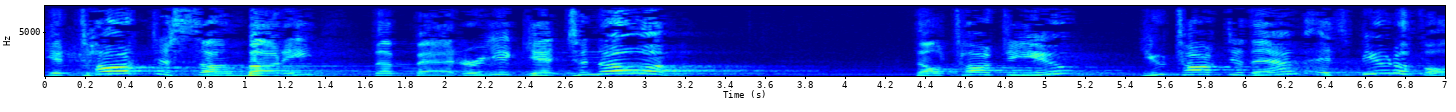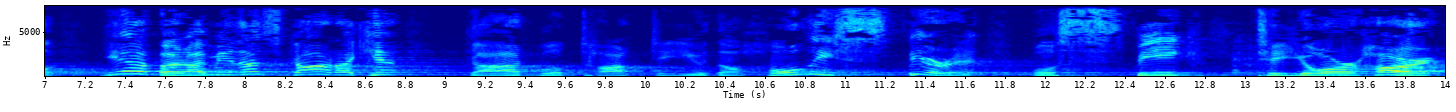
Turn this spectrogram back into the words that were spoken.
you talk to somebody, the better you get to know them. They'll talk to you. You talk to them. It's beautiful. Yeah, but I mean, that's God. I can't. God will talk to you. The Holy Spirit will speak to your heart,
